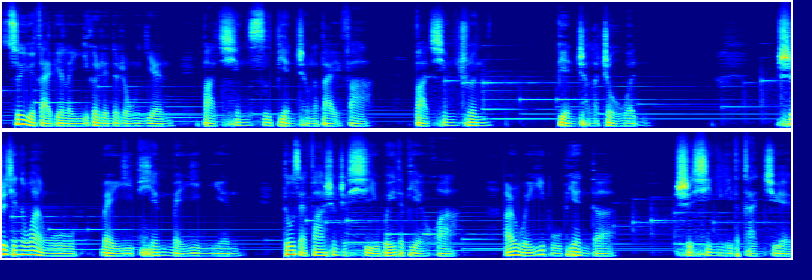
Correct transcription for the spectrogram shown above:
岁月改变了一个人的容颜，把青丝变成了白发，把青春变成了皱纹。世间的万物，每一天每一年，都在发生着细微的变化，而唯一不变的，是心里的感觉。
